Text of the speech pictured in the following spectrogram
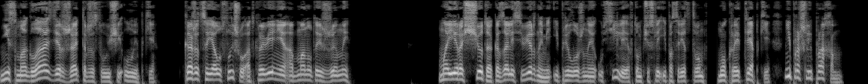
не смогла сдержать торжествующей улыбки. Кажется, я услышу откровение обманутой жены. Мои расчеты оказались верными, и приложенные усилия, в том числе и посредством мокрой тряпки, не прошли прахом.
